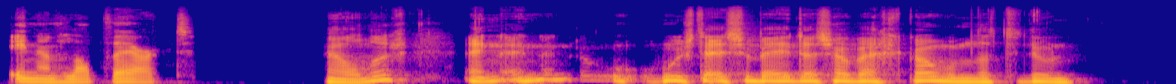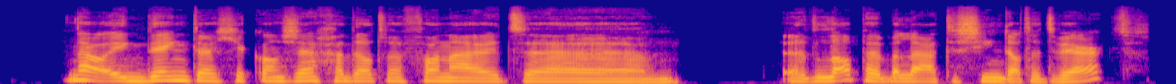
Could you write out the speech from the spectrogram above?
in een lab werkt. Helder. En, en hoe is de SCB daar zo bij gekomen om dat te doen? Nou, ik denk dat je kan zeggen dat we vanuit uh, het lab hebben laten zien dat het werkt.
